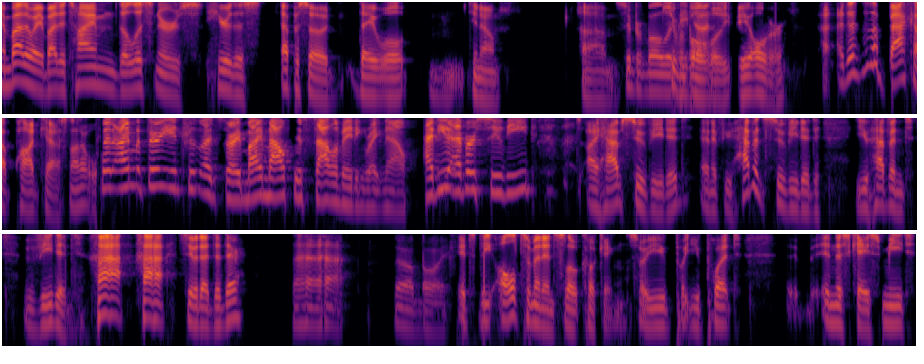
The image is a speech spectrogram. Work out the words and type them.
And by the way, by the time the listeners hear this episode, they will, you know, um, Super Bowl would Super Bowl done. will be over. Uh, this is a backup podcast, not a. But I'm very interested. I'm sorry, my mouth is salivating right now. Have you ever sous vide? I have sous vide'd, and if you haven't sous vide'd, you haven't vide'd. Ha ha! See what I did there? oh boy. It's the ultimate in slow cooking. So you put you put, in this case, meat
